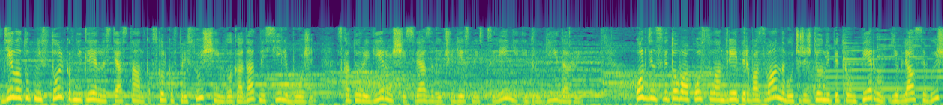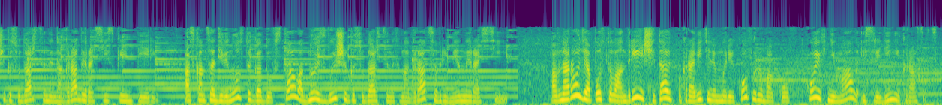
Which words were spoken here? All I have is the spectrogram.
Дело тут не столько в нетленности останков, сколько в присущей им благодатной силе Божией, с которой верующие связывают чудесные исцеления и другие дары. Орден святого апостола Андрея Первозванного, учрежденный Петром I, являлся высшей государственной наградой Российской империи, а с конца 90-х годов стал одной из высших государственных наград современной России. А в народе апостола Андрея считают покровителем моряков и рыбаков, коих немало и среди некрасовцев.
